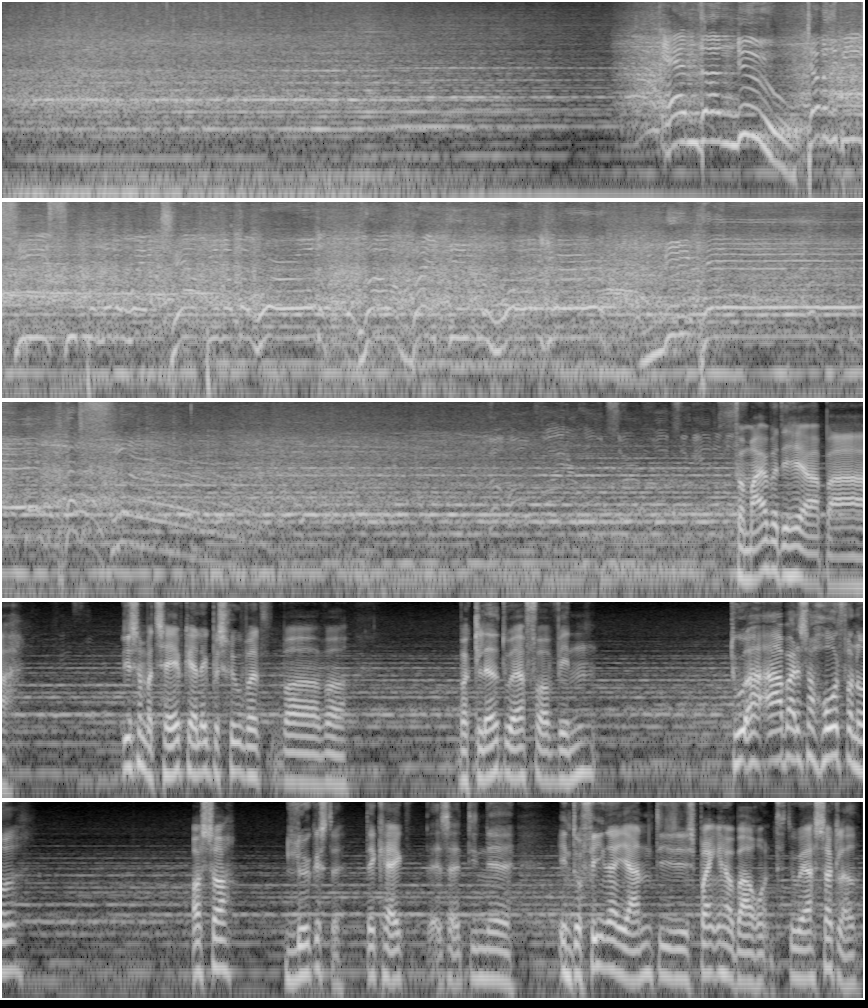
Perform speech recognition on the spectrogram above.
For mig var det her bare... Ligesom at tabe, kan jeg heller ikke beskrive, hvor, hvor, hvor, hvor glad du er for at vinde. Du har arbejdet så hårdt for noget. Og så lykkes det. Det kan jeg ikke... Altså, dine endorfiner i hjernen, de springer her bare rundt. Du er så glad.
